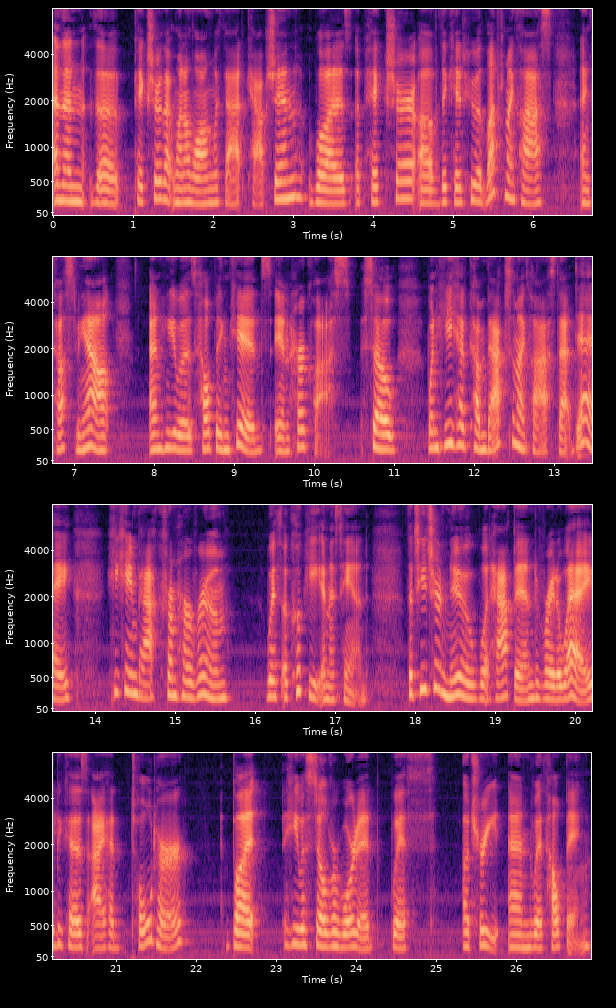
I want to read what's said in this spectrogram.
And then the picture that went along with that caption was a picture of the kid who had left my class and cussed me out, and he was helping kids in her class. So when he had come back to my class that day, he came back from her room with a cookie in his hand. The teacher knew what happened right away because I had told her, but he was still rewarded with a treat and with helping.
